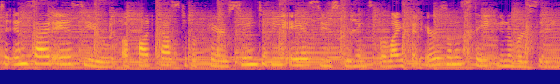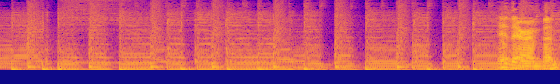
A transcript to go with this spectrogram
to Inside ASU, a podcast to prepare soon to be ASU students for life at Arizona State University. Hey there, I'm Ben.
